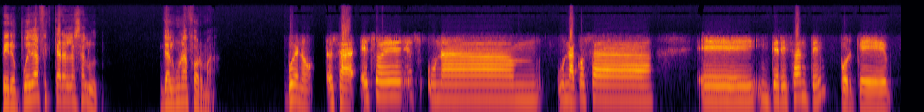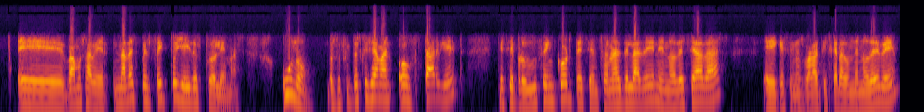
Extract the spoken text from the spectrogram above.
pero puede afectar a la salud, de alguna forma. Bueno, o sea, eso es una, una cosa eh, interesante porque eh, vamos a ver, nada es perfecto y hay dos problemas. Uno, los efectos que se llaman off-target, que se producen cortes en zonas del ADN no deseadas, eh, que se nos va la tijera donde no debe,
